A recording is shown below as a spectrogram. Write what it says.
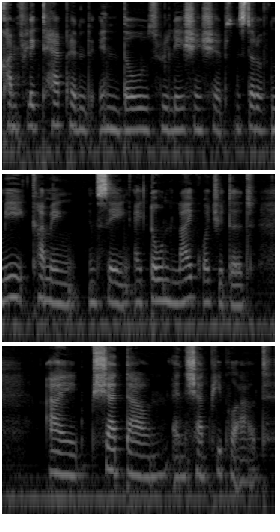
conflict happened in those relationships, instead of me coming and saying, I don't like what you did, I shut down and shut people out.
